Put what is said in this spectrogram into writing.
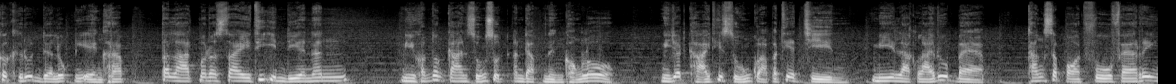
ก็คือรุ่นเดลุกนี้เองครับ ตลาดมอเตอร์ไซค์ที่อินเดียนั้น มีความต้องการสูงสุดอันดับหนึ่งของโลก มียอดขายที่สูงกว่าประเทศจีน มีหลากหลายรูปแบบ ทั้งสปอร์ตฟูลแฟริง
